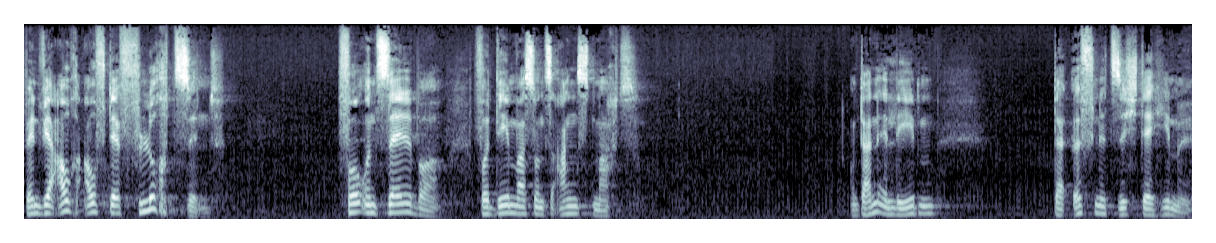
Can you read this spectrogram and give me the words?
wenn wir auch auf der Flucht sind vor uns selber, vor dem, was uns Angst macht. Und dann erleben, da öffnet sich der Himmel.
